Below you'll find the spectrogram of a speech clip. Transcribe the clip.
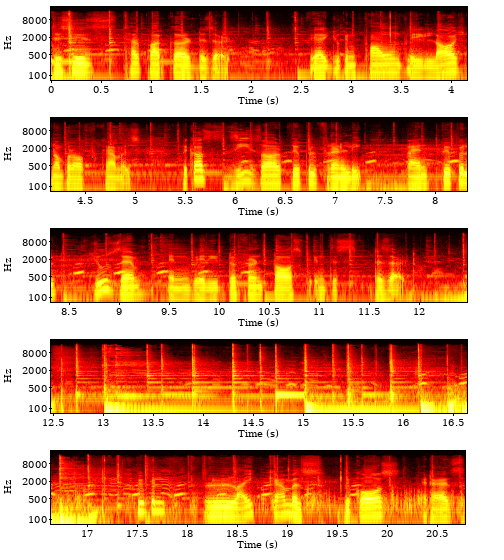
This is Tharparkar Desert, where you can find very large number of camels because these are people friendly and people use them in very different tasks in this desert. People like camels because it has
